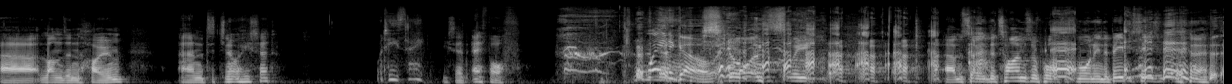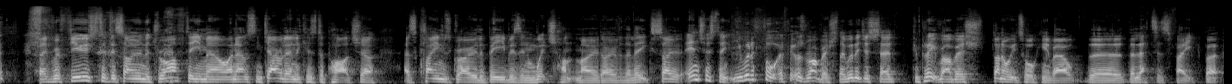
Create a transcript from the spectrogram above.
uh, London home. And do you know what he said? What did he say? He said, F off. Way to go! Short and sweet. Um, so the Times report this morning, the BBC, they've refused to disown the draft email announcing Gary Lineker's departure as claims grow, the Beeb's in witch hunt mode over the leaks. So interesting. You would have thought if it was rubbish, they would have just said, complete rubbish, don't know what you're talking about, the, the letter's fake. But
